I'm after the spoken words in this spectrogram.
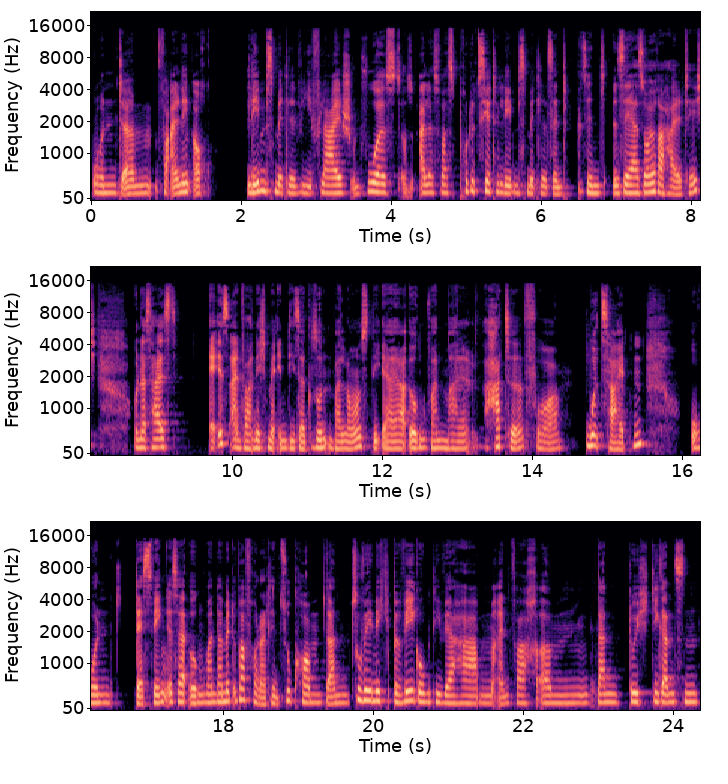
und ähm, vor allen Dingen auch Lebensmittel wie Fleisch und Wurst, also alles was produzierte Lebensmittel sind, sind sehr säurehaltig. Und das heißt, er ist einfach nicht mehr in dieser gesunden Balance, die er ja irgendwann mal hatte vor Urzeiten. Und deswegen ist er irgendwann damit überfordert. Hinzu kommt dann zu wenig Bewegung, die wir haben, einfach ähm, dann durch die ganzen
